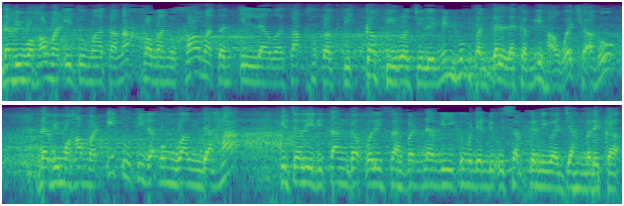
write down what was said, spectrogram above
Nabi Muhammad itu mata nakhama nukhamatan illa wa saqatat fi kafi rajulin minhum fadallaka biha wajhahu. Nabi Muhammad itu tidak membuang dahak kecuali ditangkap oleh sahabat Nabi kemudian diusapkan di wajah mereka.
